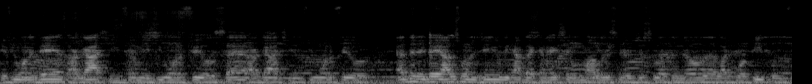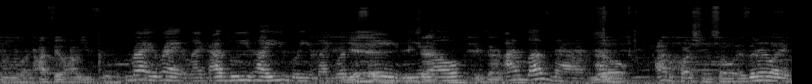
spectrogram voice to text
if you want to dance, I got you. You feel me? If you want to feel sad, I got you. If you want to feel, at the end of the day, I just want to genuinely have that connection with my listeners, just to let them know that like we're people. You feel me? Like I feel how you feel. Right, right. Like I believe how you believe. Like we're yeah, the same. exactly. You know. Exactly. I love that. So I have a question. So is there like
